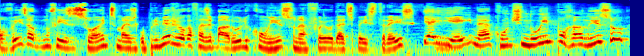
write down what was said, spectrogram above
Talvez algum fez isso antes, mas o primeiro jogo a fazer barulho com isso, né, foi o Dead Space 3. E a EA, né, continua empurrando isso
